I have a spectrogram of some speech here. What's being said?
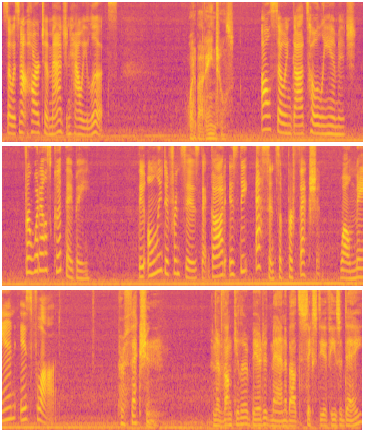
so it's not hard to imagine how he looks. What about angels? Also in God's holy image. For what else could they be? The only difference is that God is the essence of perfection, while man is flawed. Perfection. An avuncular, bearded man about 60 if he's a day?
